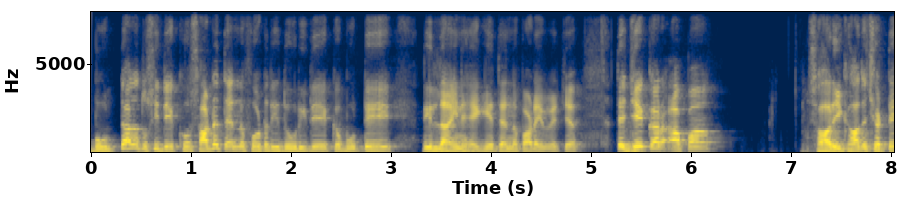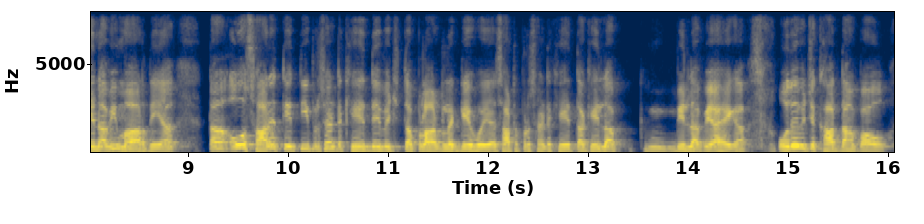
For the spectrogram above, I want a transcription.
ਬੂਟਾ ਤਾਂ ਤੁਸੀਂ ਦੇਖੋ 3.5 ਫੁੱਟ ਦੀ ਦੂਰੀ ਤੇ ਇੱਕ ਬੂਟੇ ਦੀ ਲਾਈਨ ਹੈਗੀ ਹੈ ਤਿੰਨ ਪਾੜੇ ਵਿੱਚ। ਤੇ ਜੇਕਰ ਆਪਾਂ ਸਾਰੀ ਖਾਦ ਛੱਟੇ ਨਾਲ ਵੀ ਮਾਰਦੇ ਆ, ਤਾਂ ਉਹ ਸਾਰੇ 33% ਖੇਤ ਦੇ ਵਿੱਚ ਤਾਂ ਪਲਾਂਟ ਲੱਗੇ ਹੋਏ ਆ 60% ਖੇਤ ਤਾਂ ਖੇਲਾ, ਵਿਹਲਾ ਪਿਆ ਹੈਗਾ, ਉਹਦੇ ਵਿੱਚ ਖਾਦਾਂ ਪਾਓ,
